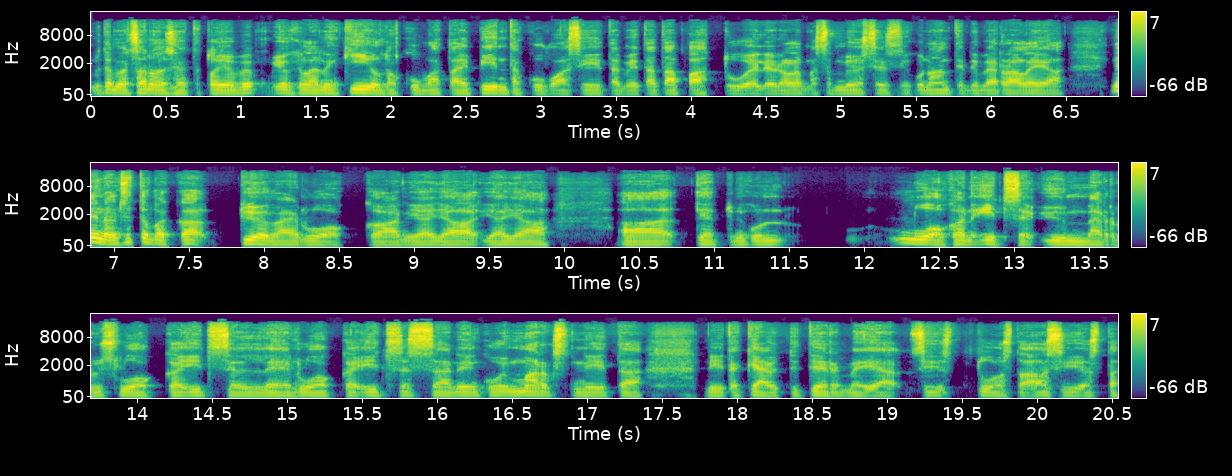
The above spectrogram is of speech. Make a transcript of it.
mitä mä sanoisin, että toi on jonkinlainen kiiltokuva tai pintakuva siitä, mitä tapahtuu, eli on olemassa myös siis niin kuin antiliberaaleja. Mennään sitten vaikka työväenluokkaan ja, ja, ja, ja ää, tietty niin kuin luokan itseymmärrys, luokka itselleen, luokka itsessään, niin kuin Marx niitä, niitä käytti termejä siis tuosta asiasta.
